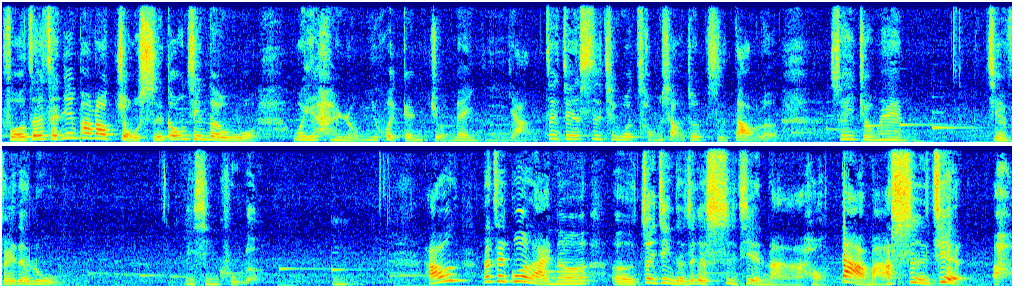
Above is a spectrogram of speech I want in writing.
否则曾经胖到九十公斤的我，我也很容易会跟九妹一样，这件事情我从小就知道了。所以九妹，减肥的路，你辛苦了，嗯，好，那再过来呢？呃，最近的这个事件呐、好，大麻事件啊，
